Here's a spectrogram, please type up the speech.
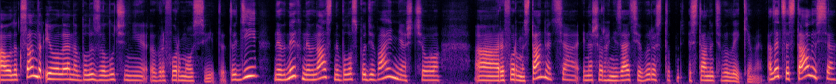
А Олександр і Олена були залучені в реформу освіти. Тоді не в них, не в нас не було сподівання, що реформи стануться, і наші організації виростуть і стануть великими. Але це сталося.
